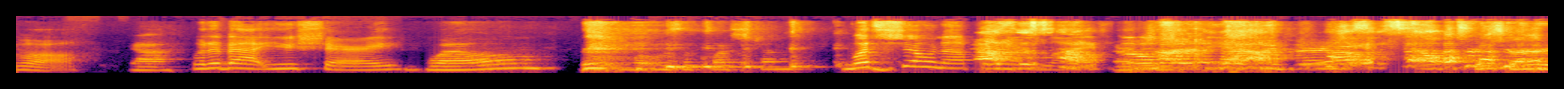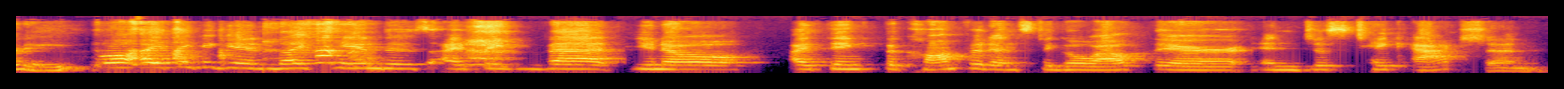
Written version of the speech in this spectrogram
job. Incredible. Yeah. What about you, Sherry? Well, what was the question? What's shown up in How's your life? helped your journey? yeah. Yeah. This helped your journey? well, I think again, like Candace, I think that, you know, I think the confidence to go out there and just take action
